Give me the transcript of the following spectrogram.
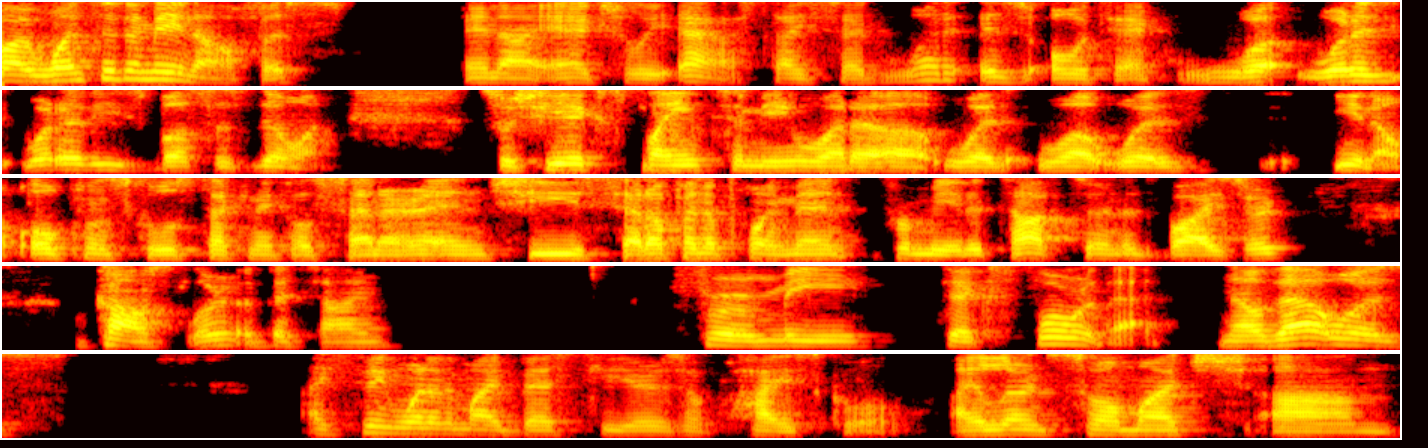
I went to the main office and I actually asked. I said, "What is OTAC? What what is what are these buses doing?" So she explained to me what uh what what was you know Oakland Schools Technical Center, and she set up an appointment for me to talk to an advisor, counselor at the time, for me to explore that. Now that was, I think, one of my best years of high school. I learned so much. Um,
